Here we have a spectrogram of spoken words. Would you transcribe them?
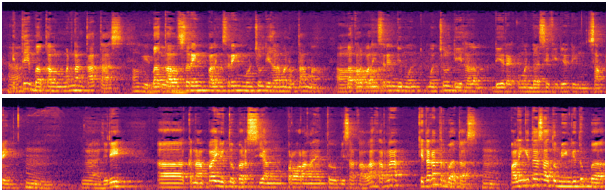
Hah? itu bakal menang ke atas. Oh, gitu. Bakal sering paling sering muncul di halaman utama. Oh. Bakal paling sering muncul di halam di rekomendasi video di samping. Hmm. Nah, jadi eh, kenapa YouTubers yang perorangan itu bisa kalah karena kita kan terbatas. Hmm. Paling kita satu minggu itu eh,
